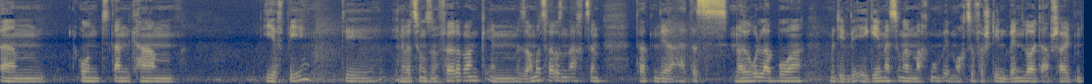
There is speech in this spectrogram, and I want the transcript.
Ähm, und dann kam IFB, die Innovations- und Förderbank im Sommer 2018. Da hatten wir das Neurolabor, mit dem wir EEG-Messungen machen, um eben auch zu verstehen, wenn Leute abschalten,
